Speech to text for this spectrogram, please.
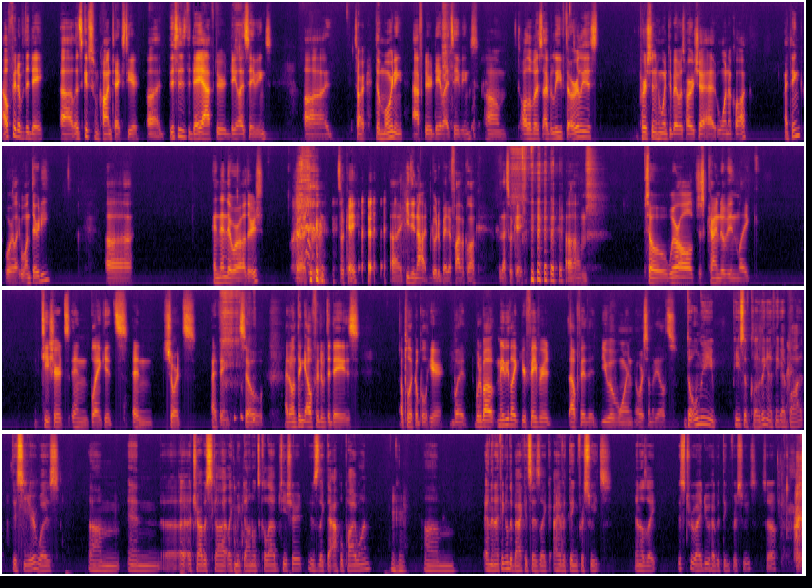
outfit of the day. Uh, let's give some context here. Uh, this is the day after daylight savings. Uh, sorry, the morning after daylight savings. Um, all of us, I believe, the earliest person who went to bed was Harsha at one o'clock, I think, or like one thirty. Uh, and then there were others. Uh, Tarun, it's okay. Uh, he did not go to bed at five o'clock, but that's okay. Um, so we're all just kind of in like t-shirts and blankets and shorts. I think so. I don't think outfit of the day is applicable here. But what about maybe like your favorite outfit that you have worn or somebody else? the only piece of clothing I think I bought this year was um in uh, a, a Travis Scott like McDonald's collab T-shirt. It was like the apple pie one. Um, and then I think on the back it says like I have a thing for sweets, and I was like, it's true, I do have a thing for sweets. So, um,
